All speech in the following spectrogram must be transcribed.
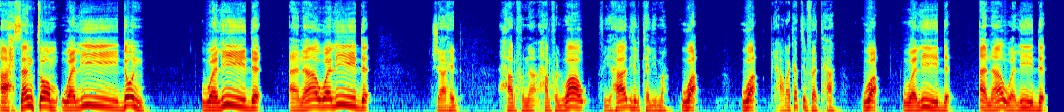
أحسنتم. وليد. وليد أنا وليد. شاهد حرفنا حرف الواو في هذه الكلمة. و و بحركة الفتحة. و وليد أنا وليد.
